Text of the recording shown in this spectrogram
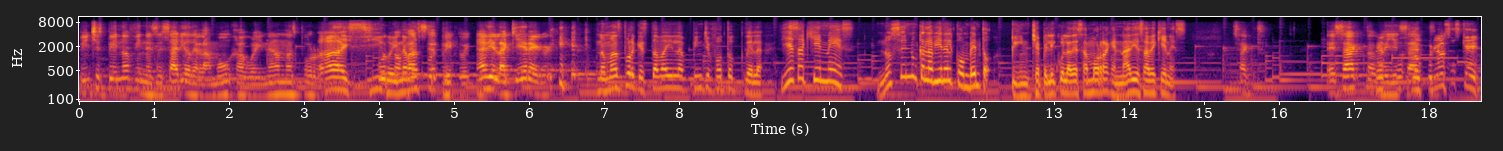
Pinche spin-off innecesario de la monja, güey. Nada más por. Ay, sí, güey, nada más porque, güey. Nadie la quiere, güey. nomás porque estaba ahí en la pinche foto de la. ¿Y esa quién es? No sé, nunca la vi en el convento. Pinche película de esa morra que nadie sabe quién es. Exacto. Exacto, güey, lo, exacto. lo curioso es que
